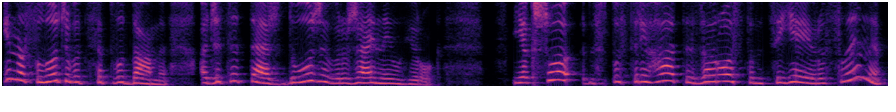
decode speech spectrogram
і насолоджуватися плодами, адже це теж дуже врожайний огірок. Якщо спостерігати за ростом цієї рослини,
